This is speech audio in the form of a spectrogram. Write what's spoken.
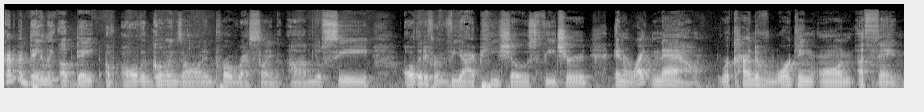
kind of a daily update of all the goings on in pro wrestling. Um, you'll see all the different VIP shows featured. And right now, we're kind of working on a thing.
